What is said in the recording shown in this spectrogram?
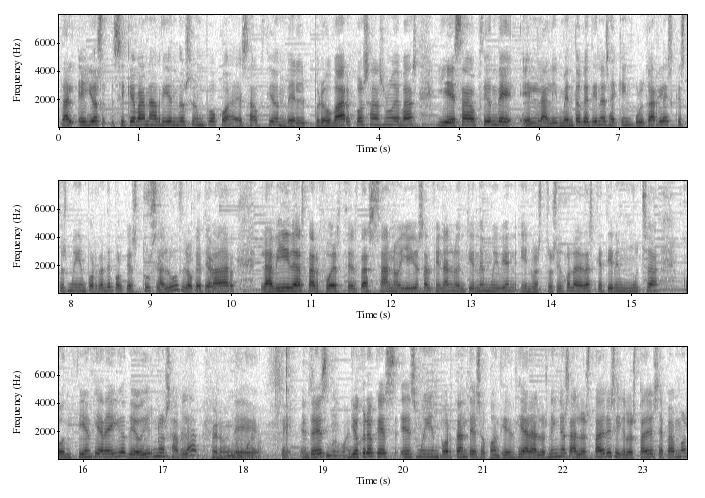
tal, ellos sí que van abriéndose un poco a esa opción del probar cosas nuevas y esa opción de el alimento que tienes hay que inculcarles que esto es muy importante porque es tu salud lo que te va a dar la vida, estar fuerte, estar sano y ellos al final lo entienden muy bien y nuestros hijos la verdad es que tienen mucha conciencia de ello, de oírnos hablar. Pero muy bueno, sí. Entonces, muy bueno. yo creo que es, es muy importante eso, concienciar a los niños, a los padres y que los padres sepamos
